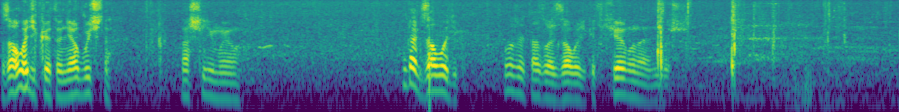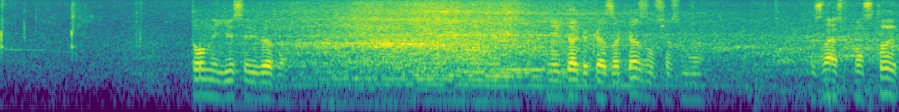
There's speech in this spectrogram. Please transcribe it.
заводика, это необычно. Нашли мы его. Ну как заводик. Можно это назвать заводик. Это ферма, наверное, больше. Тонны есть, ребята. Нельзя как я заказывал. Сейчас мы знаем, сколько он стоит.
